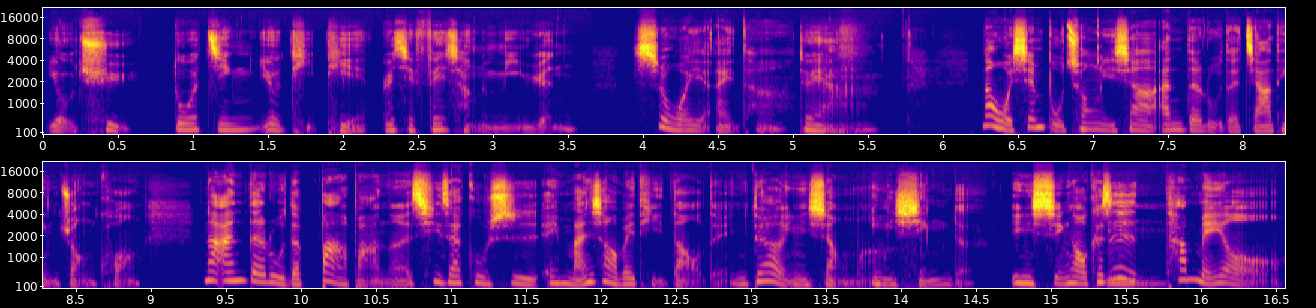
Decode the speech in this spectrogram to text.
有趣、多金又体贴，而且非常的迷人。是，我也爱他。对啊。那我先补充一下安德鲁的家庭状况。那安德鲁的爸爸呢？其实在故事诶蛮少被提到的。你对他有印象吗？隐形的，隐形哦。可是他没有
